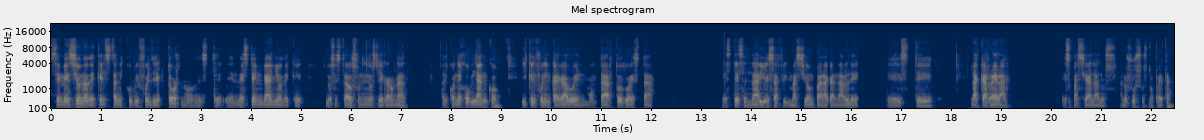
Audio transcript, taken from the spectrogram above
se menciona de que Stanley Kubrick fue el director, ¿no? Este, en este engaño de que los Estados Unidos llegaron al, al conejo blanco y que él fue el encargado en montar todo esta, este escenario, esa filmación para ganarle este, la carrera espacial a los, a los rusos, ¿no, poeta?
